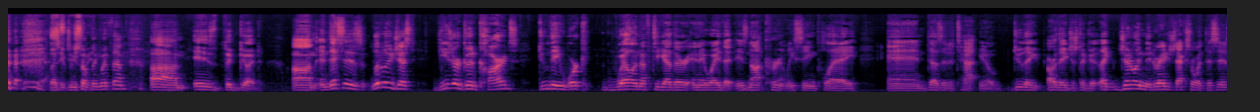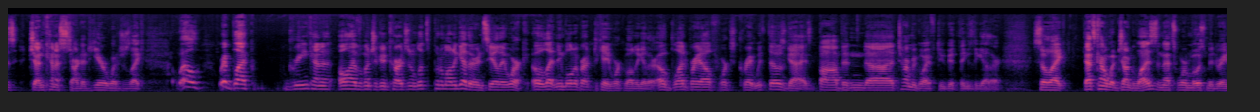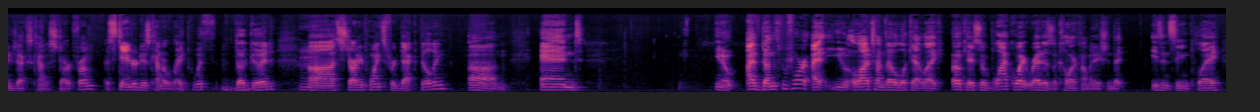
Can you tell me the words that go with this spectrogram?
Let's do something with them um, is the good. Um, and this is literally just these are good cards. Do they work well enough together in a way that is not currently seeing play? And does it attack you know do they are they just a good like generally mid-range decks are what this is. Jund kind of started here which is like well red black green kind of all have a bunch of good cards in them let's put them all together and see how they work. Oh lightning bolt and Abrupt decay work well together. Oh blood braid elf works great with those guys. Bob and uh, tarmogoyf do good things together. So like that's kind of what jund was and that's where most mid-range decks kind of start from. A standard is kind of ripe with the good uh, starting points for deck building. Um, and you know, I've done this before. I, you know, a lot of times I'll look at like, okay, so black, white, red is a color combination that isn't seeing play.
